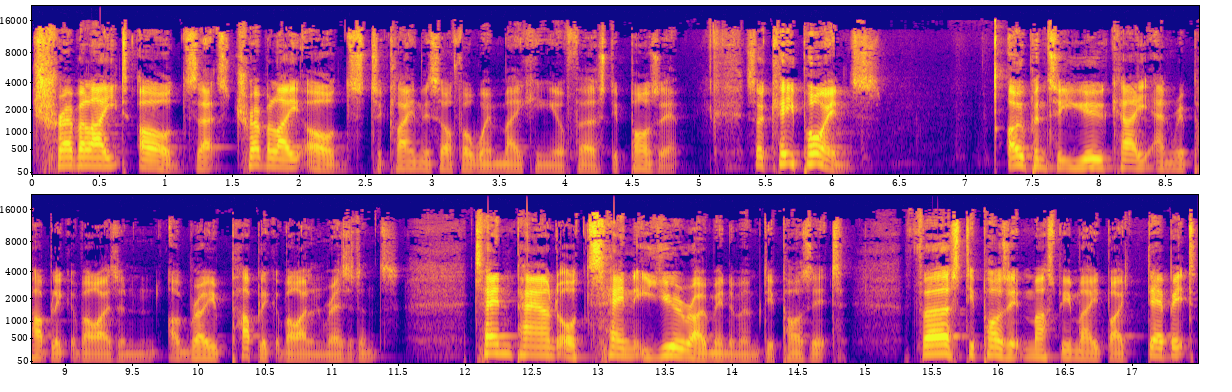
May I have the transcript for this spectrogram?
treble eight odds. That's treble eight odds to claim this offer when making your first deposit. So key points. Open to UK and Republic of Ireland, uh, Republic of Ireland residents. £10 or €10 Euro minimum deposit. First deposit must be made by debit,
